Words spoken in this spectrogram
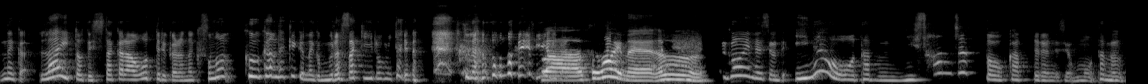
なんかライトで下から煽ってるからなんかその空間だけがなんか紫色みたいな わあ、すごいね。うん。すごいんですよ。で、犬を多分2、30頭飼ってるんですよ。もう多分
